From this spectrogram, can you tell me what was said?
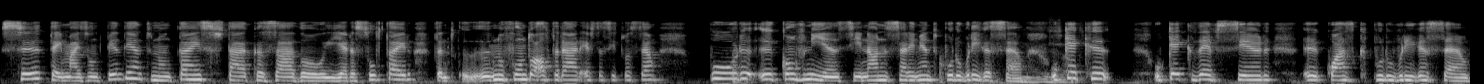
se tem mais um dependente, não tem, se está casado e era solteiro. Portanto, eh, no fundo, alterar esta situação por eh, conveniência e não necessariamente por obrigação. Hum, o que é que o que é que deve ser uh, quase que por obrigação?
